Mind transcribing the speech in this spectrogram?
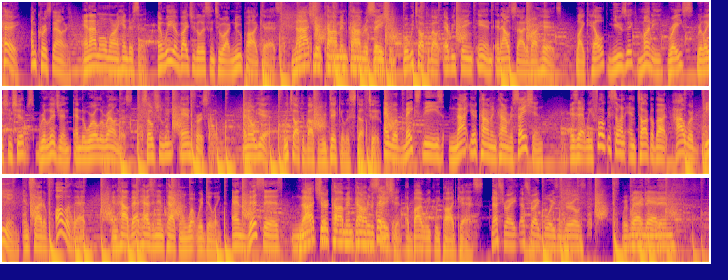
Hey, I'm Chris Downing, And I'm Omar Henderson. and we invite you to listen to our new podcast, Not Your Common Conversation. where we talk about everything in and outside of our heads, like health, music, money, race, relationships, religion, and the world around us, socially and personally. And oh, yeah, we talk about the ridiculous stuff too. And what makes these not your common conversation is that we focus on and talk about how we're being inside of all of that and how that has an impact on what we're doing. And this is Not, Your Common Conversation. a bi weekly podcast. That's right. That's right, boys and girls. We're back women at and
